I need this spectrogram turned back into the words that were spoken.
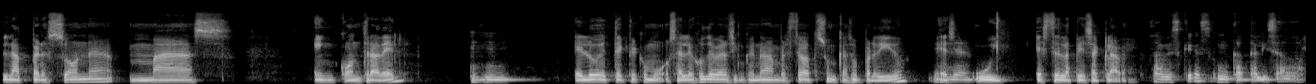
la persona más en contra de él, él lo detecta como, o sea, lejos de ver así que no, hombre, este vato es un caso perdido, es, uy, esta es la pieza clave. ¿Sabes qué es? Un catalizador.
